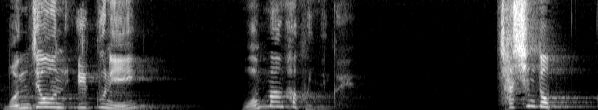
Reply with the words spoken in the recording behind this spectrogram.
먼저 온 일꾼이 원망하고 있는 거예요. 자신도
